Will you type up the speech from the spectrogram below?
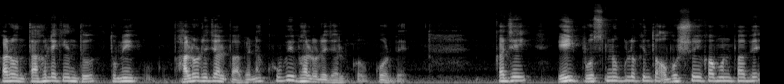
কারণ তাহলে কিন্তু তুমি ভালো রেজাল্ট পাবে না, খুবই ভালো রেজাল্ট করবে। কাজেই এই প্রশ্নগুলো কিন্তু অবশ্যই কমন পাবে,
